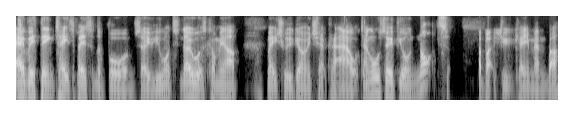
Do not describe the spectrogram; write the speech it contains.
Everything takes place on the forum. So if you want to know what's coming up, make sure you go and check that out. And also, if you're not a UK member,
